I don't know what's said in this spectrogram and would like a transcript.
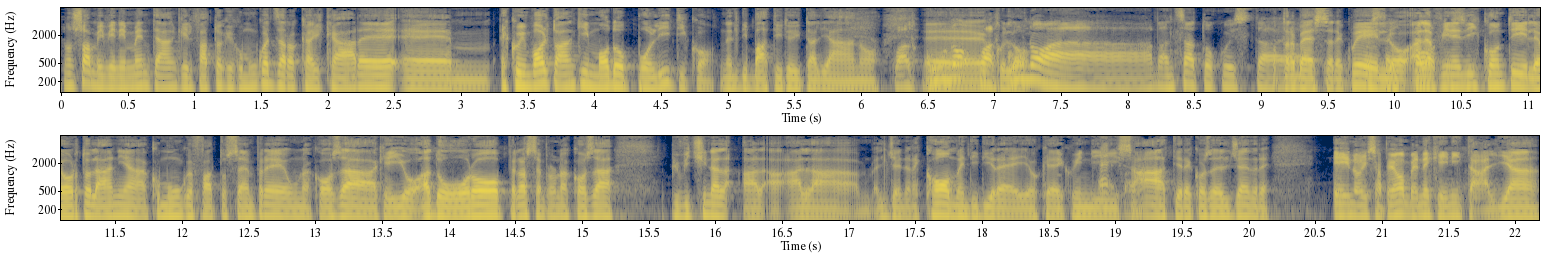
non so, mi viene in mente anche il fatto che comunque Zero Calcare ehm, è coinvolto anche in modo politico nel dibattito italiano. Qualcuno, Eh, qualcuno quello- ha avanzato questa. Potrebbe essere quello. Alla fine dei conti, Leo Ortolani ha comunque fatto sempre una cosa che io adoro, però sempre una cosa più vicina al, al- alla- al genere comedy, direi, ok? Quindi Eh, satire, cose del genere. E noi sappiamo bene che in Italia,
